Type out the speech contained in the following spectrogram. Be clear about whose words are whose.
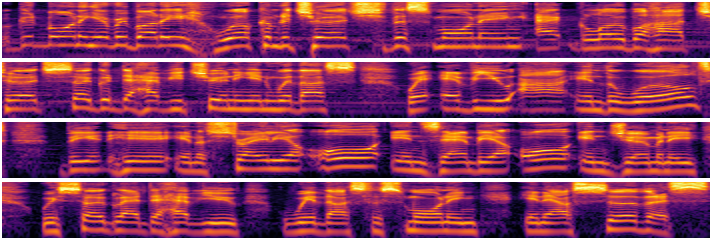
Speaker 1: Well, good morning, everybody. Welcome to church this morning at Global Heart Church. So good to have you tuning in with us wherever you are in the world, be it here in Australia or in Zambia or in Germany. We're so glad to have you with us this morning in our service.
